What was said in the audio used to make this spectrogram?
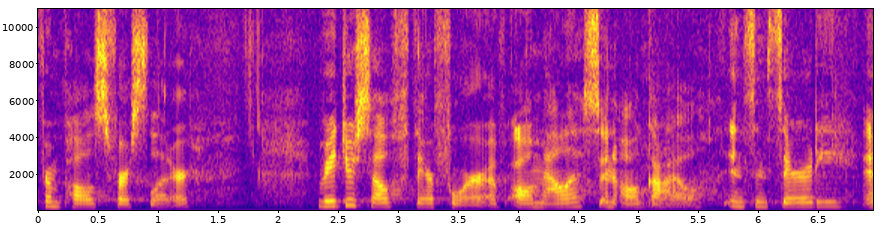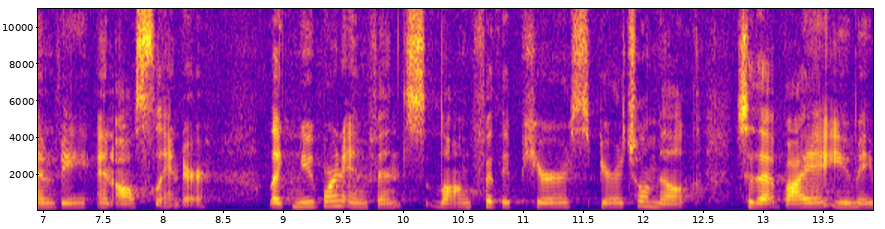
from Paul's first letter. Rid yourself, therefore, of all malice and all guile, insincerity, envy, and all slander. Like newborn infants, long for the pure spiritual milk, so that by it you may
